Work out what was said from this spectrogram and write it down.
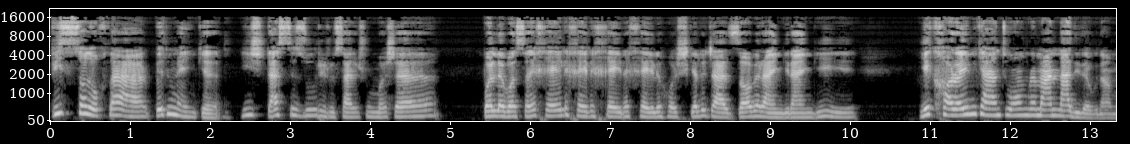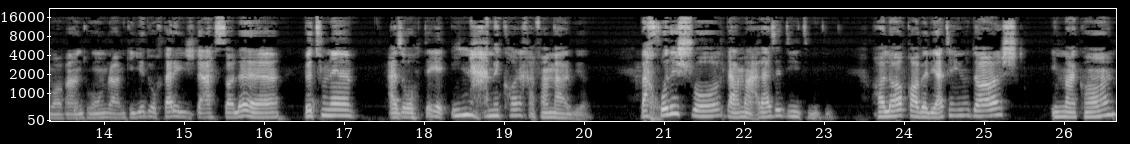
20 تا دختر بدون اینکه هیچ دست زوری رو سرشون باشه با لباسهای خیلی خیلی خیلی خیلی خوشگل و جذاب رنگی رنگی یه کارایی می‌کردن تو عمر من ندیده بودم واقعا تو عمرم که یه دختر 18 ساله بتونه از عهده این همه کار خفن بر بیاد. و خودش رو در معرض دید می‌دید. حالا قابلیت اینو داشت این مکان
